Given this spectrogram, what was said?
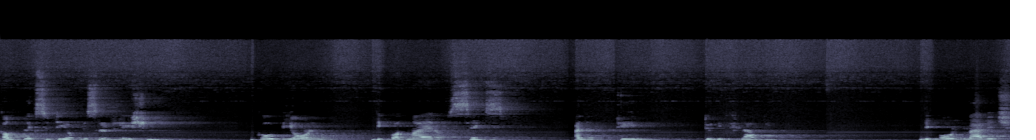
complexity of this relation, go beyond the quagmire of sex, and attain to the flowering. The old marriage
